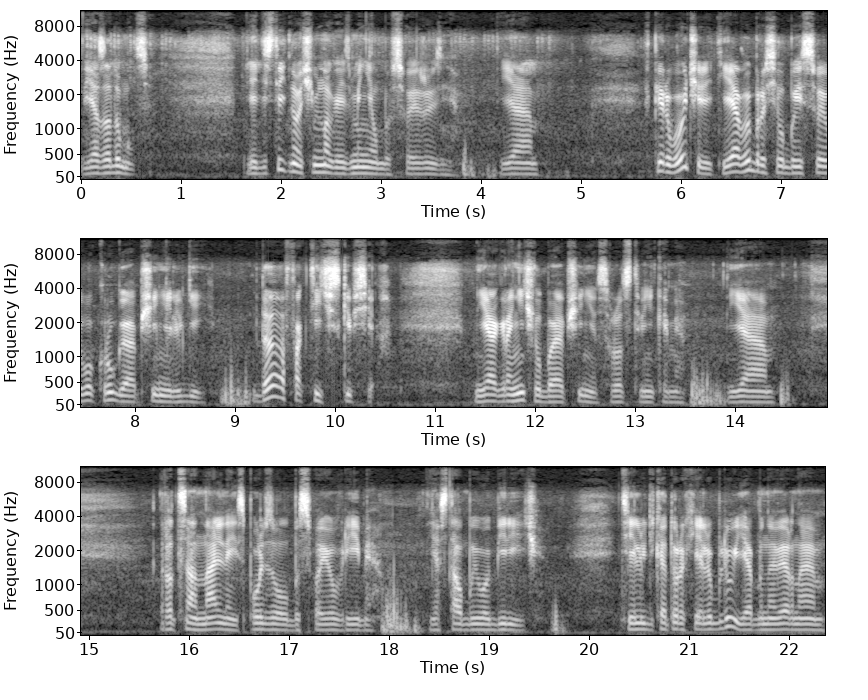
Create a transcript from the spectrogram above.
я задумался. Я действительно очень много изменил бы в своей жизни. Я в первую очередь я выбросил бы из своего круга общения людей. Да, фактически всех. Я ограничил бы общение с родственниками. Я рационально использовал бы свое время. Я стал бы его беречь. Те люди, которых я люблю, я бы, наверное,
